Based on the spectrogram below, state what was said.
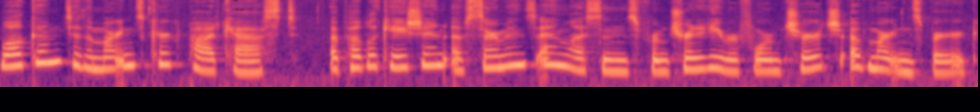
Welcome to the Martinskirk Podcast, a publication of sermons and lessons from Trinity Reformed Church of Martinsburg.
